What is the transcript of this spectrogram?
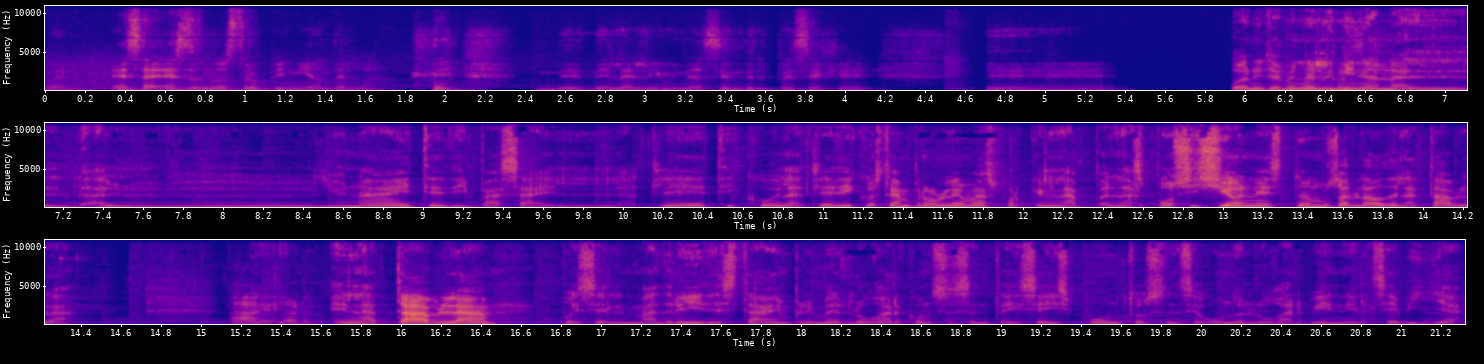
Bueno, esa, esa es nuestra opinión de la, de, de la eliminación del PSG. Eh, Bueno, y también eliminan al, al United y pasa el Atlético. El Atlético está en problemas porque en, la- en las posiciones, no hemos hablado de la tabla. ah, Eh, claro. En la tabla, pues el Madrid está en primer lugar con 66 puntos. En segundo lugar viene el Sevilla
